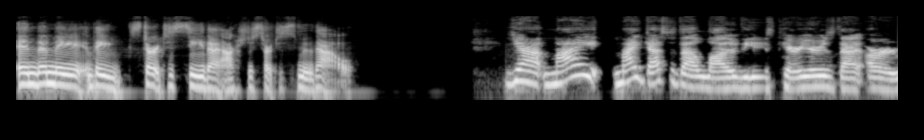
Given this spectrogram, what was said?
And then they they start to see that actually start to smooth out. Yeah my my guess is that a lot of these carriers that are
